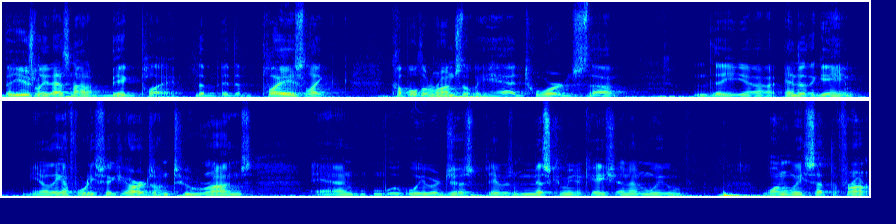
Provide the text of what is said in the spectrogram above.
But usually that's not a big play. The the plays like a couple of the runs that we had towards uh, the uh, end of the game. You know, they got 46 yards on two runs, and we, we were just it was miscommunication, and we one we set the front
